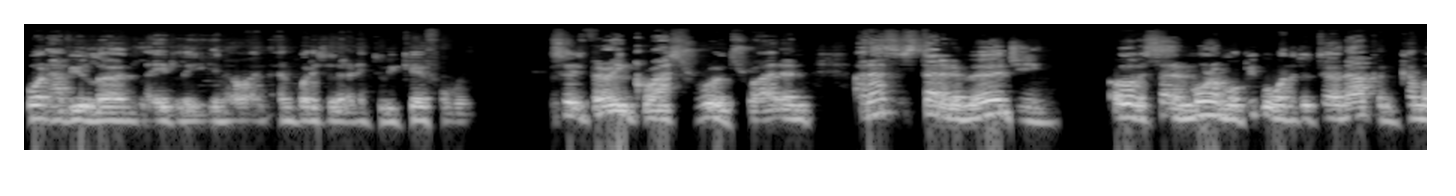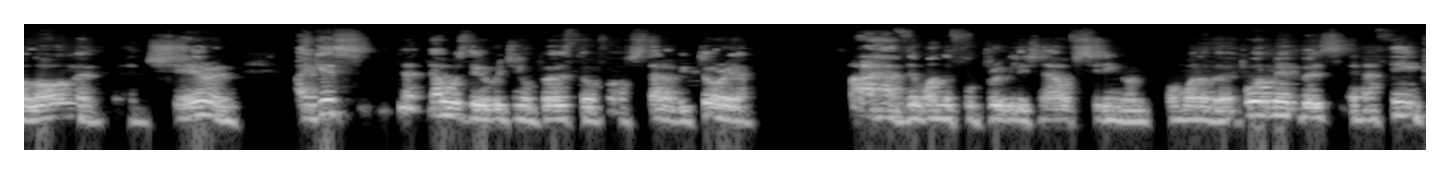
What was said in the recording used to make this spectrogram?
what have you learned lately, you know, and, and what is it that I need to be careful with? So it's very grassroots, right? And, and as it started emerging, all of a sudden more and more people wanted to turn up and come along and, and share. And I guess that, that was the original birth of, of Startup Victoria. I have the wonderful privilege now of sitting on, on one of the board members. And I think,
